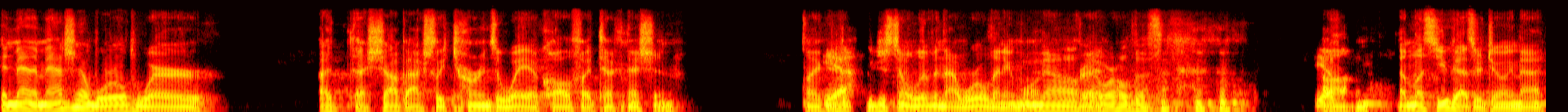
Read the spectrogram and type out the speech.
And man, imagine a world where a, a shop actually turns away a qualified technician. Like yeah. we just don't live in that world anymore. No, right? that world doesn't. yep. Um, unless you guys are doing that,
